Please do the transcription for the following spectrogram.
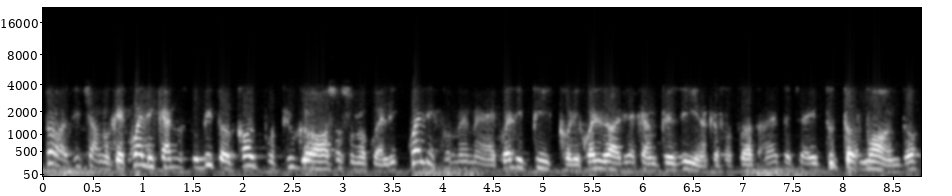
Però diciamo che quelli che hanno subito il colpo più grosso sono quelli, quelli come me, quelli piccoli, quelli della via campesina, che fortunatamente c'è in tutto il mondo,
